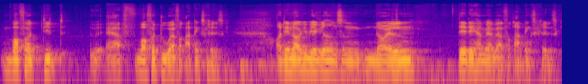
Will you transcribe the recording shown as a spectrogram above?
hvorfor, dit er, hvorfor du er forretningskritisk. Og det er nok i virkeligheden sådan nøglen, det er det her med at være forretningskritisk.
